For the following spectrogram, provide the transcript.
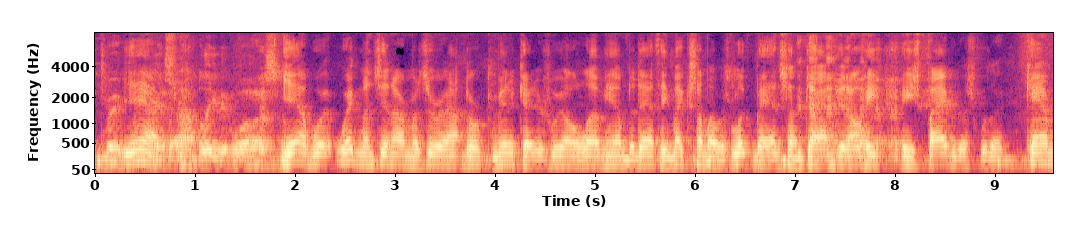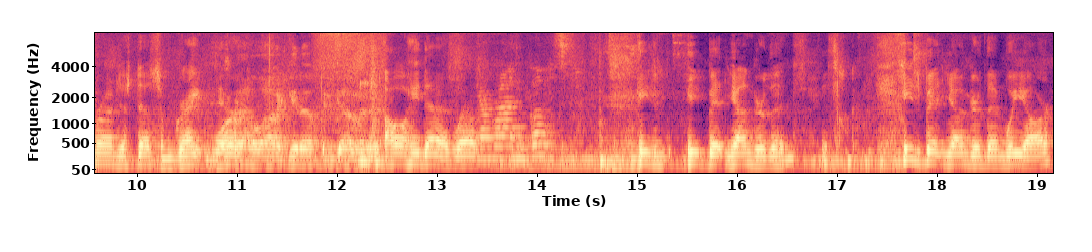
Yeah, Yes, I believe it was. yeah, W- Wiegmann's in our Missouri Outdoor Communicators. We all love him to death. He makes some of us look bad sometimes. You know, he he's fabulous with a camera. Just does some great He's got a work. lot of get up and go. Oh, he does. Well, Y'all ride the bus. he's he's a bit younger than he's a bit younger than we are,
